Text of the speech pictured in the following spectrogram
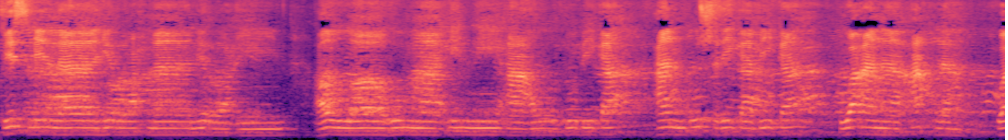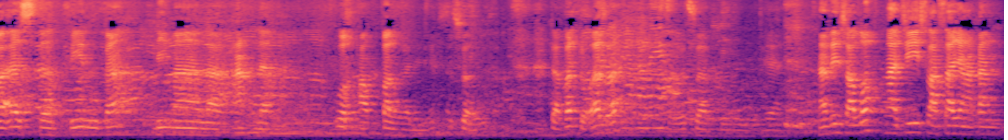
Bismillahirrahmanirrahim. Allahumma inni a'udhu bika an usrika bika wa ana a'lam wa astaghfiruka lima la a'lam. Wah apal kan ini? Dapat doa satu ya. nanti insya Allah ngaji Selasa yang akan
